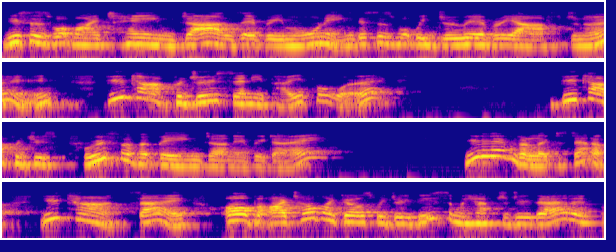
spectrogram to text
this is what my team does every morning. This is what we do every afternoon. If you can't produce any paperwork. If you can't produce proof of it being done every day. You haven't got a leg to stand on you can't say oh but i told my girls we do this and we have to do that and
